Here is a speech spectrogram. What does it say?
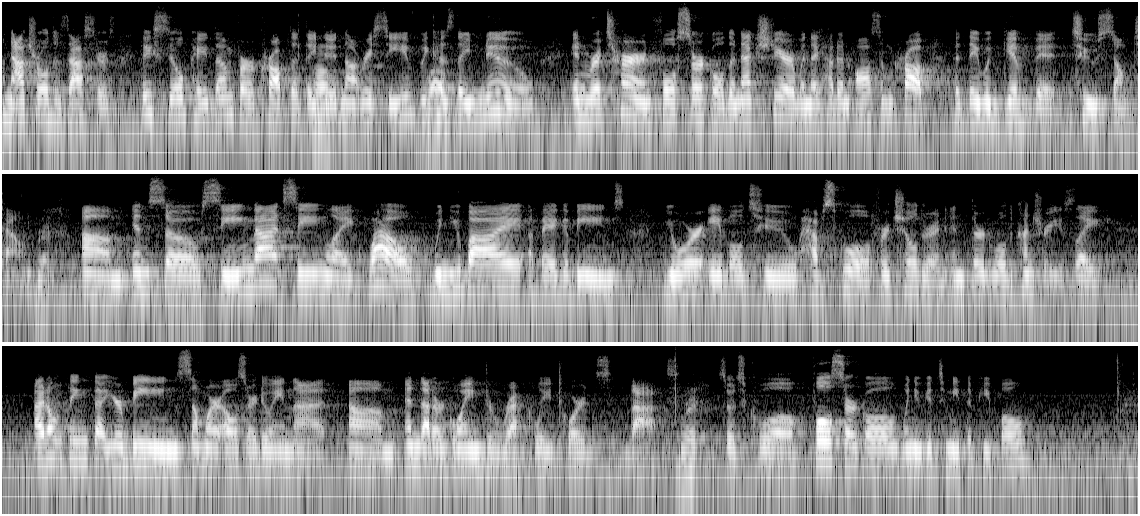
natural disasters, they still paid them for a crop that they Wow. did not receive because Wow. they knew in return, full circle, the next year when they had an awesome crop, that they would give it to Stumptown. Right. Um, and so seeing that, seeing like, wow, when you buy a bag of beans, you're able to have school for children in third world countries. Like, I don't think that your beans somewhere else are doing that um, and that are going directly towards that. Right. So it's cool. Full circle when you get to meet the people.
